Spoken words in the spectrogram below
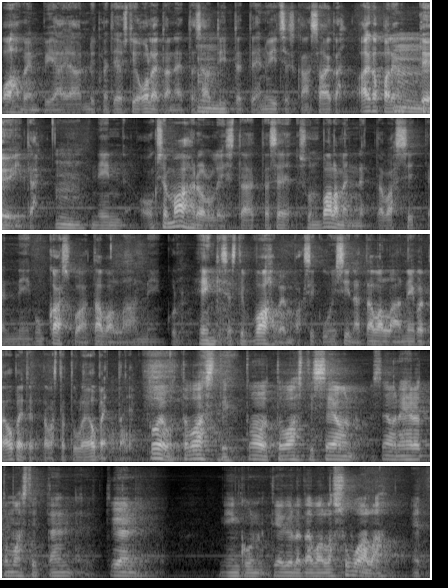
vahvempia. Ja nyt mä tietysti oletan, että sä mm. oot itse tehnyt itse kanssa aika, aika paljon mm. töitä. Mm. Niin onko se mahdollista, että se sun valmennettava sitten niin kuin kasvaa tavallaan niin kuin henkisesti vahvemmaksi kuin sinä tavallaan, niin kuin, että opetettavasta tulee opettaja? Toivottavasti. Toivottavasti se on, se on ehdottomasti tämän työn niin kuin tietyllä tavalla suola, että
